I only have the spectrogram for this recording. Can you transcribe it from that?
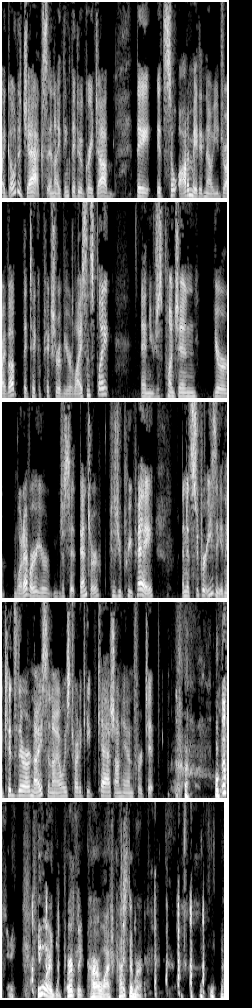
I go to Jack's and I think they do a great job. They it's so automated now. You drive up, they take a picture of your license plate, and you just punch in your whatever. You're just hit enter because you prepay, and it's super easy. And the kids there are nice, and I always try to keep cash on hand for a tip. okay you are the perfect car wash customer yeah,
